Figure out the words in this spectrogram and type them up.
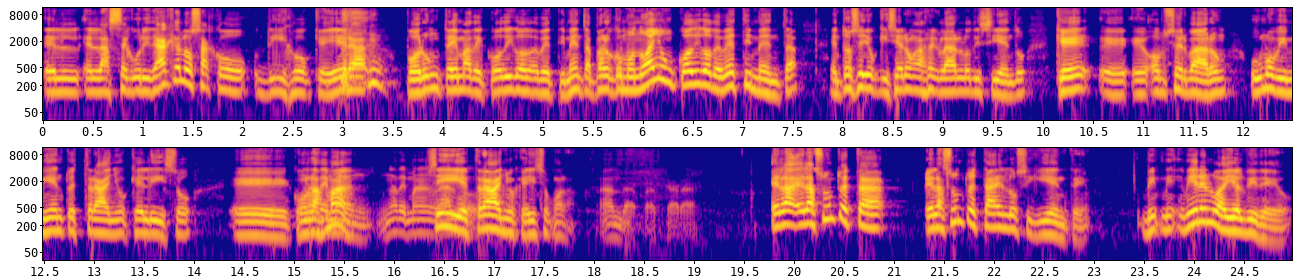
la seguridad que lo sacó dijo que era por un tema de código de vestimenta, pero como no hay un código de vestimenta, entonces ellos quisieron arreglarlo diciendo que eh, eh, observaron un movimiento extraño que él hizo eh, con las manos. sí, extraño que hizo con las Anda, el, el, asunto está, el asunto está en lo siguiente. mírenlo ahí el video.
